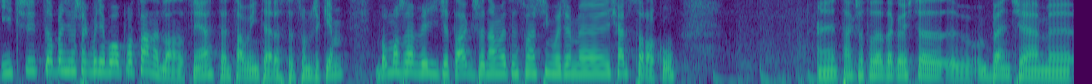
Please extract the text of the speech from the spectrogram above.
i czy to będzie też jakby nie było opłacane dla nas, nie? Ten cały interes ze słonecznikiem. Bo może wyjdzie tak, że nawet ten słonecznik będziemy siać co roku. E, Także to do tego jeszcze y, będziemy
